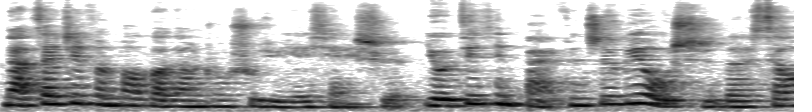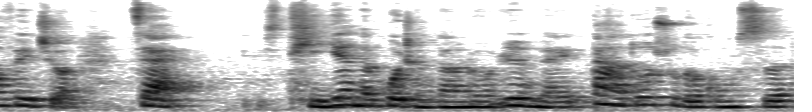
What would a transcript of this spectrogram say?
那在这份报告当中，数据也显示，有接近百分之六十的消费者在。体验的过程当中，认为大多数的公司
